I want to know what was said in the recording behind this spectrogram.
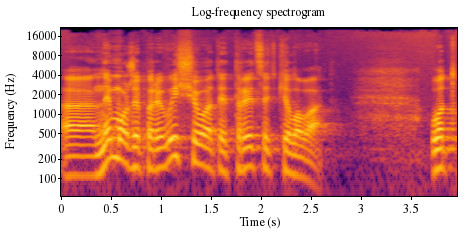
е, не може перевищувати 30 кВт. От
